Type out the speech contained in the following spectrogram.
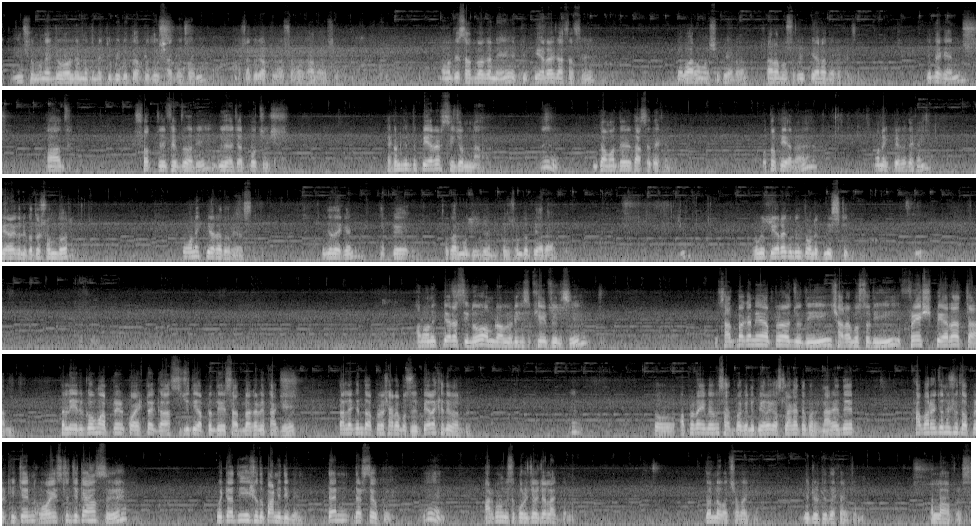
আসসালামাইকুম শুভন এগ্রো ওয়ার্ল্ডের নতুন একটি ভিডিওতে আপনাদের স্বাগতম। আশা করি আপনারা সবাই ভালো আছেন। আমাদের সাত বাগানে একটি পেয়ারা গাছ আছে। বারো মাসি পেয়ারা, সারা বছরই পেয়ারা ধরে থাকে। এই দেখেন, আজ সতেরোই ফেব্রুয়ারি দুই হাজার পঁচিশ। এখন কিন্তু পেয়ারার সিজন না। হ্যাঁ কিন্তু আমাদের গাছে দেখেন, কত পেয়ারা হ্যাঁ? অনেক পেয়ারা দেখেন। পেয়ারাগুলি কত সুন্দর। অনেক পেয়ারা ধরে আছে। এই যে দেখেন, একটা থোকার মধ্যে কত সুন্দর পেয়ারা। এবং এই পেয়ারাগুলি কিন্তু অনেক মিষ্টি। আর অনেক পেয়ারা ছিল, আমরা অলরেডি কিছু খেয়ে ফেলছি। সাত বাগানে আপনারা যদি সারা বছরই ফ্রেশ পেয়ারা চান তাহলে এরকম আপনার কয়েকটা গাছ যদি আপনাদের সাত বাগানে থাকে, তাহলে কিন্তু আপনারা সারা বছর পেয়ারা খেতে পারবেন? তো আপনারা এইভাবে সাত বাগানে পেয়ারা গাছ লাগাতে পারেন। আর এদের খাবারের জন্য শুধু আপনার কিচেন ওয়েস্ট যেটা আছে, ওইটা দিয়ে শুধু পানি দিবেন। দেন দ্যাটস ওকে হ্যাঁ আর কোনো কিছু পরিচর্যা লাগবে না। ধন্যবাদ সবাইকে। ভিডিওটি দেখার জন্য। আল্লাহ হাফেজ।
